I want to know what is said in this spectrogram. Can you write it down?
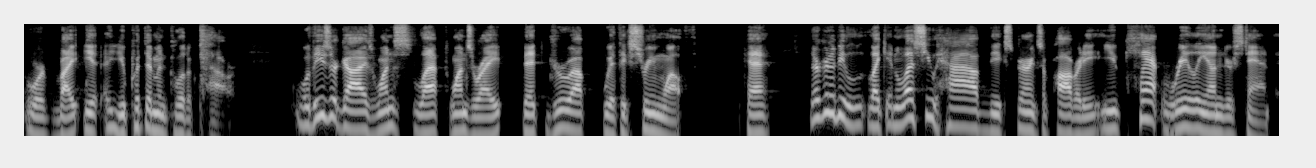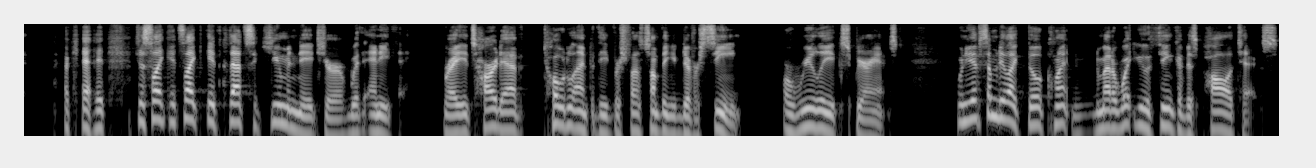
or by you put them in political power. Well, these are guys, one's left, one's right, that grew up with extreme wealth. Okay. They're going to be like, unless you have the experience of poverty, you can't really understand it. Okay. Just like it's like it's that's human nature with anything, right? It's hard to have total empathy for something you've never seen or really experienced. When you have somebody like Bill Clinton, no matter what you think of his politics,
